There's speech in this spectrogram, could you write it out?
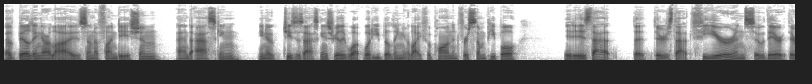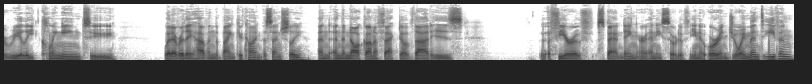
of building our lives on a foundation and asking, you know, Jesus asking us really what what are you building your life upon? And for some people, it is that that there's that fear, and so they're they're really clinging to whatever they have in the bank account essentially and and the knock on effect of that is a fear of spending or any sort of you know or enjoyment even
